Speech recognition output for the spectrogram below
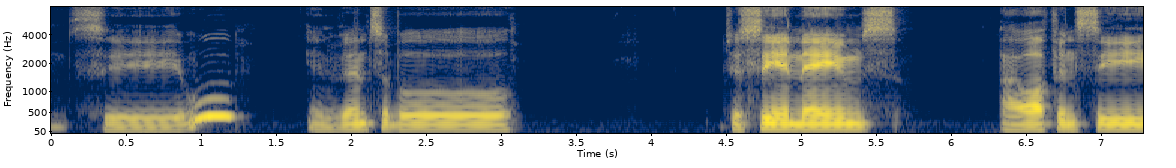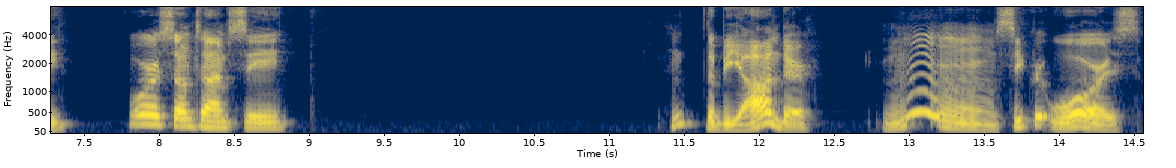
Let's see. Woo. Invincible. Just seeing names I often see or sometimes see. Hmm, the Beyonder. Mm, Secret Wars.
